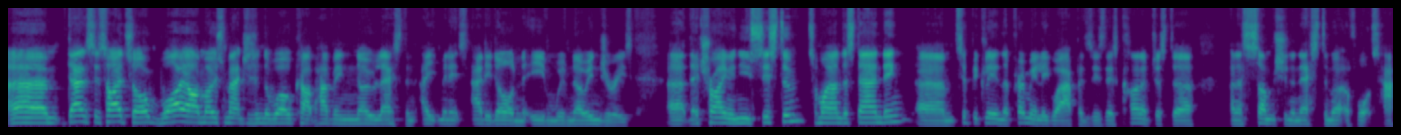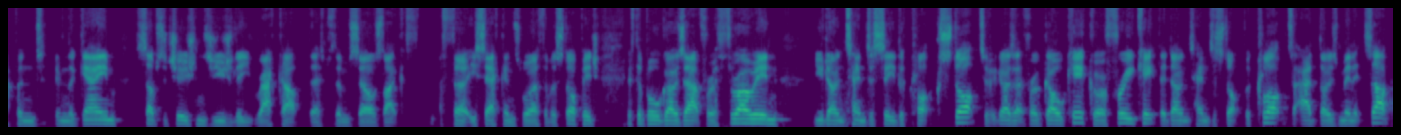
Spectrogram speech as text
Um, Dan says, Hi, Tom. Why are most matches in the World Cup having no less than eight minutes added on, even with no injuries? Uh, they're trying a new system, to my understanding. Um, typically in the Premier League, what happens is there's kind of just a, an assumption, an estimate of what's happened in the game. Substitutions usually rack up themselves like 30 seconds worth of a stoppage. If the ball goes out for a throw in, you don't tend to see the clock stopped. If it goes out for a goal kick or a free kick, they don't tend to stop the clock to add those minutes up.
